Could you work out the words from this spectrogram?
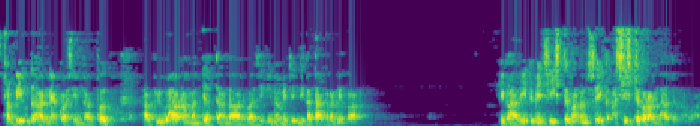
අපි උදාහරණයක් වශයෙන් ගත්තොත් අපි භාවනා මධ්‍යස්ථානට ආවට පස්සේ කියන මෙතෙන්දි කතා කරන්න එපා. ඒක හරියට මේ ශිෂ්ට මිනිස්සෙක් අශිෂ්ට කරන්න හදනවා.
